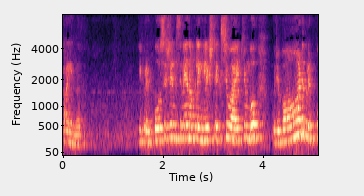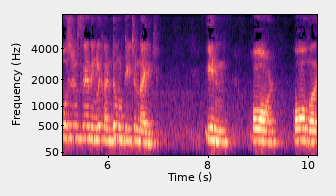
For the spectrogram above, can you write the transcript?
പറയുന്നത്. ഈ പ്രിപ്പോസിഷൻസിനെ നമ്മൾ ഇംഗ്ലീഷ് ടെക്സ്റ്റ് വായിക്കുമ്പോൾ ഒരുപാട് പ്രിപ്പോസിഷൻസിനെ നിങ്ങൾ കണ്ടുമുട്ടിയിട്ടുണ്ടായിരിക്കും. In on over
